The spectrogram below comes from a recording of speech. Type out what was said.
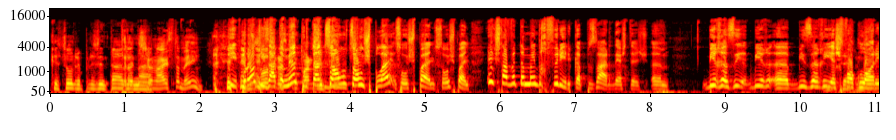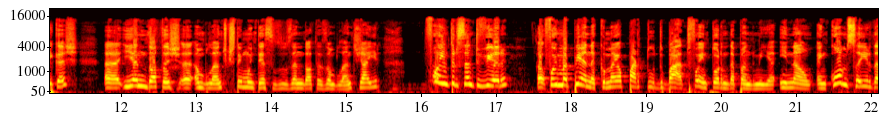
que são representados tradicionais na... também. E pronto, exatamente, portanto são, são, o espelho, são o espelho, são o espelho. Eu gostava também de referir que apesar destas um, birrazi, bir, uh, bizarrias folclóricas uh, e anedotas uh, ambulantes, gostei muito desses dos anedotas ambulantes, Jair, foi interessante ver foi uma pena que a maior parte do debate foi em torno da pandemia e não em como sair da,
